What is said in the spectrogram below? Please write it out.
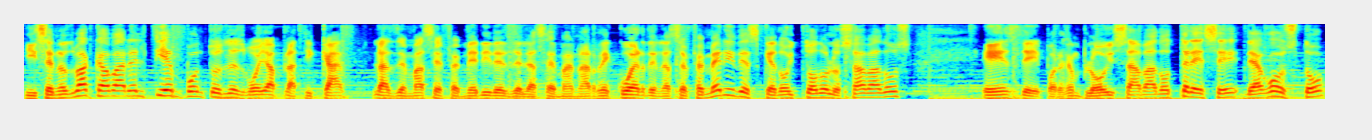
Y se nos va a acabar el tiempo, entonces les voy a platicar las demás efemérides de la semana. Recuerden, las efemérides que doy todos los sábados es de, por ejemplo, hoy sábado 13 de agosto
